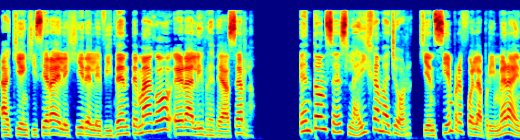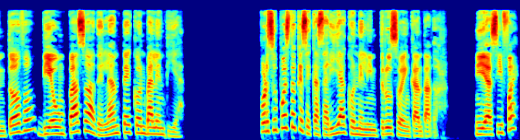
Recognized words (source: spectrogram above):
A quien quisiera elegir el evidente mago era libre de hacerlo. Entonces la hija mayor, quien siempre fue la primera en todo, dio un paso adelante con valentía. Por supuesto que se casaría con el intruso encantador. Y así fue.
